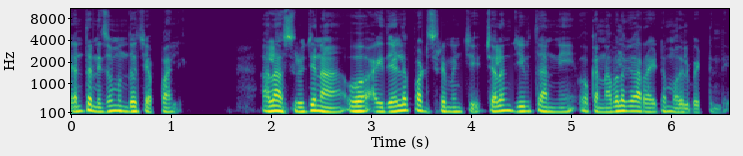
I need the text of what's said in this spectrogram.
ఎంత నిజముందో చెప్పాలి. అలా సృజన ఓ ఐదేళ్ళ పాటు శ్రమించి చలం జీవితాన్ని ఒక నవలగా రాయటం మొదలుపెట్టింది.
